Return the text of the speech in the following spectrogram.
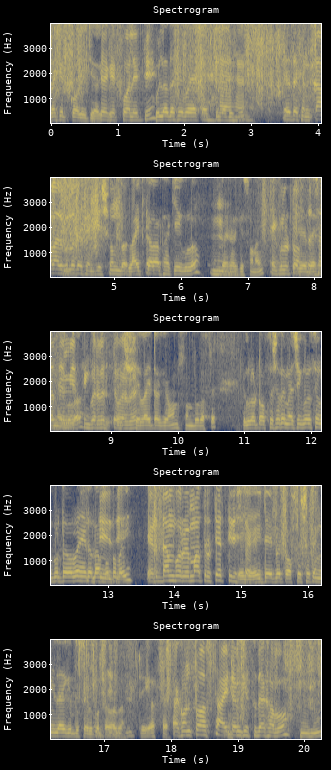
প্যাকেট কোয়ালিটি আর প্যাকেট কোয়ালিটি খুলে দেখে ভাই একটা হ্যাঁ হ্যাঁ। এই দেখেন কালারগুলো দেখেন কি সুন্দর। লাইট কালার থাকে এগুলো দেখার কিছু নাই। এগুলো টপসের সাথে। ম্যাচিং করে বেচতে পারবে। সেলাইটা কেমন সুন্দর আছে। এগুলো টপসের সাথে ম্যাচিং করে সেল করতে পারবেন? এটা দাম কত ভাই? এটার দাম পড়বে মাত্র তেত্রিশ এই যে টাকা। এই টাইপের টপসের সাথে মিলাই কিন্তু সেল করতে পারবেন। ঠিক আছে। এখন টপস আইটেম কিছু দেখাবো। হুম হুম।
